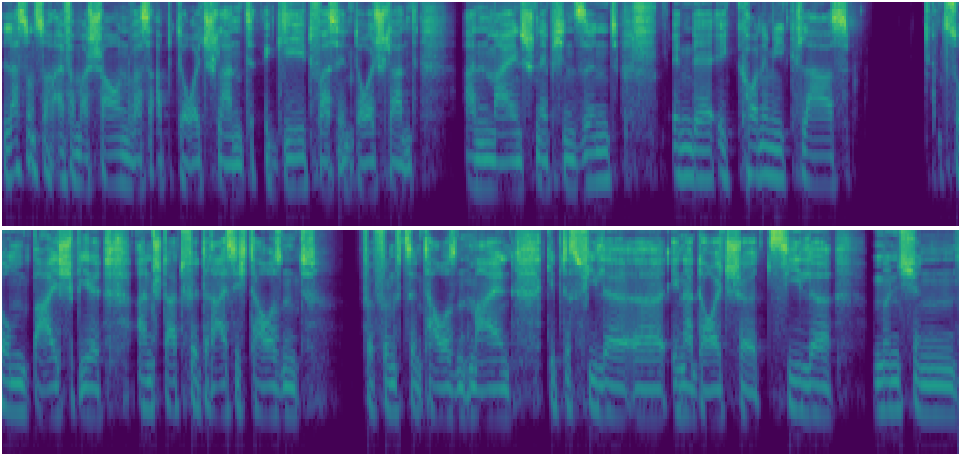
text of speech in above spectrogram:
Lass uns doch einfach mal schauen, was ab Deutschland geht, was in Deutschland an Meilenschnäppchen sind. In der Economy Class zum Beispiel anstatt für 30.000 für 15.000 Meilen gibt es viele äh, innerdeutsche Ziele, München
